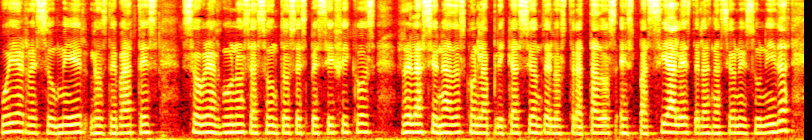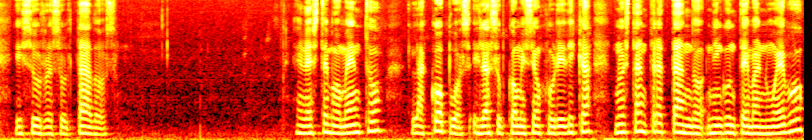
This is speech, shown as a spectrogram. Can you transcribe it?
voy a resumir los debates sobre algunos asuntos específicos relacionados con la aplicación de los tratados espaciales de las Naciones Unidas y sus resultados. En este momento, la COPOS y la Subcomisión Jurídica no están tratando ningún tema nuevo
